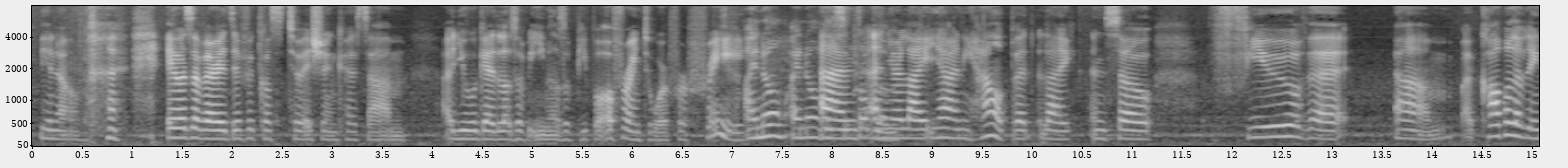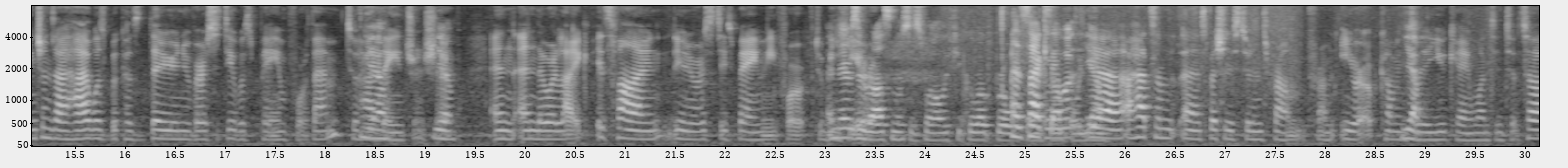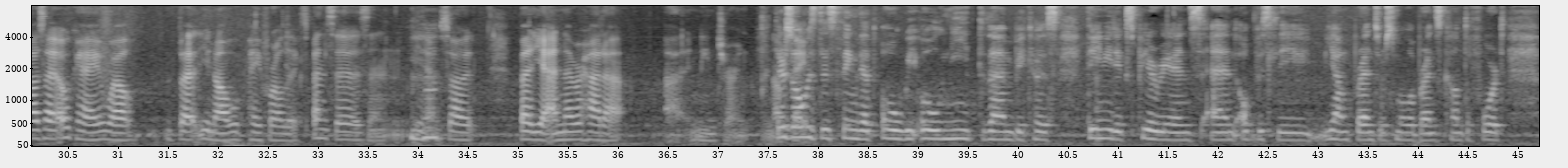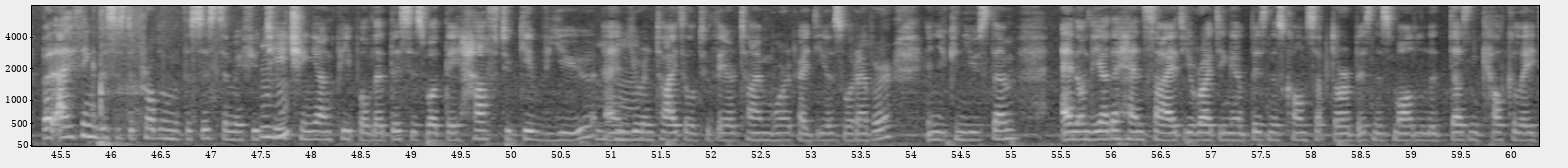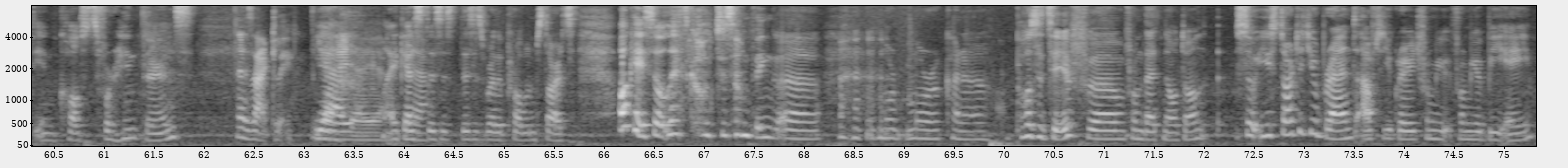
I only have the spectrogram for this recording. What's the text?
you know, it was a very difficult situation because um you will get lots of emails of people offering to work for free. I know, I know. and and you're like, yeah, I need help, but like, and so few of the um, a couple of the interns I had was because their university was paying for them to have yeah. the internship. Yeah. and and they were like, it's fine. The university is paying me for to be And there's here. Erasmus as well if you go abroad. Exactly. Example. yeah. yeah. I had some uh, especially students from from Europe coming Yeah. to the UK and wanting to. So I was like, okay, well, but you know, we'll pay for all the expenses and you know. Mhm. So, but yeah, I never had a uh, an intern. There's paid. always this thing that oh we all need them because they need experience and obviously young brands or smaller brands can't afford. But I think this is the problem with the system. If you're Mhm. teaching young people that this is what they have to give you and Mhm. you're entitled to their time, work, ideas, whatever, and you can use them. And on the other hand side, you're writing a business concept or a business model that doesn't calculate in costs for interns. Exactly. Yeah, Yeah, yeah, yeah. I guess yeah. this is this is where the problem starts. Okay, so let's go to something uh, more more kind of positive um, from that note on. So you started your brand after you graduated from your from your BA,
